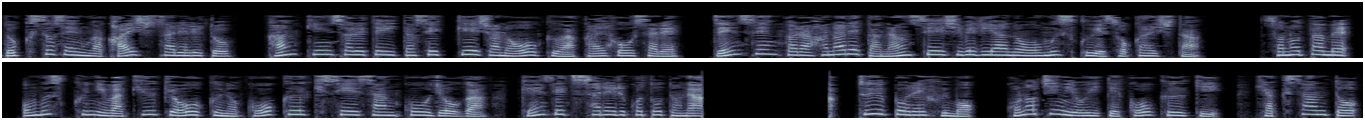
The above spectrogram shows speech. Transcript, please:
独ソ戦が開始されると監禁されていた設計者の多くは解放され、前線から離れた南西シベリアのオムスクへ疎開した。そのため、オムスクには急遽多くの航空機生産工場が建設されることとな。トゥーポレフも、この地において航空機103と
